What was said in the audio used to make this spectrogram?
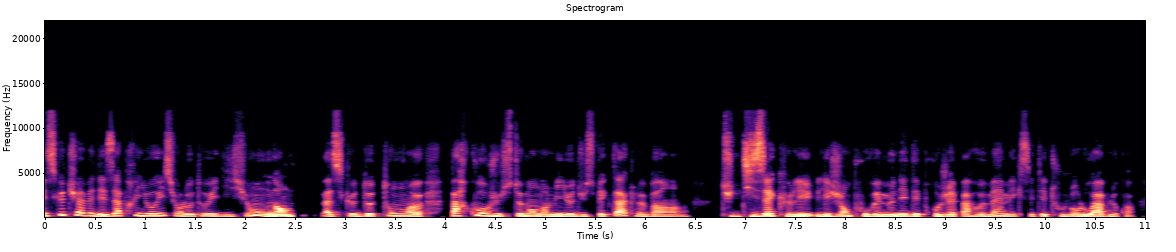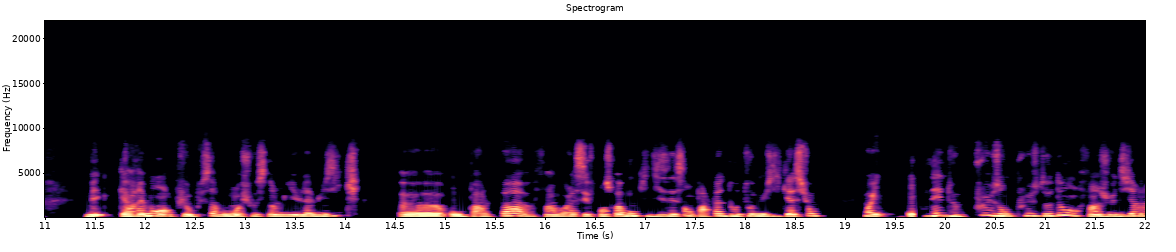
Est-ce que tu avais des a priori sur l'auto-édition Non. Parce que de ton euh, parcours justement dans le milieu du spectacle, ben, tu disais que les, les gens pouvaient mener des projets par eux-mêmes et que c'était toujours louable, quoi. Mais carrément. Puis en plus ça, bon, moi je suis aussi dans le milieu de la musique. Euh, on parle pas, enfin voilà, c'est François Bon qui disait ça, on parle pas d'automusication. Oui. On est de plus en plus dedans. Enfin, je veux dire,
